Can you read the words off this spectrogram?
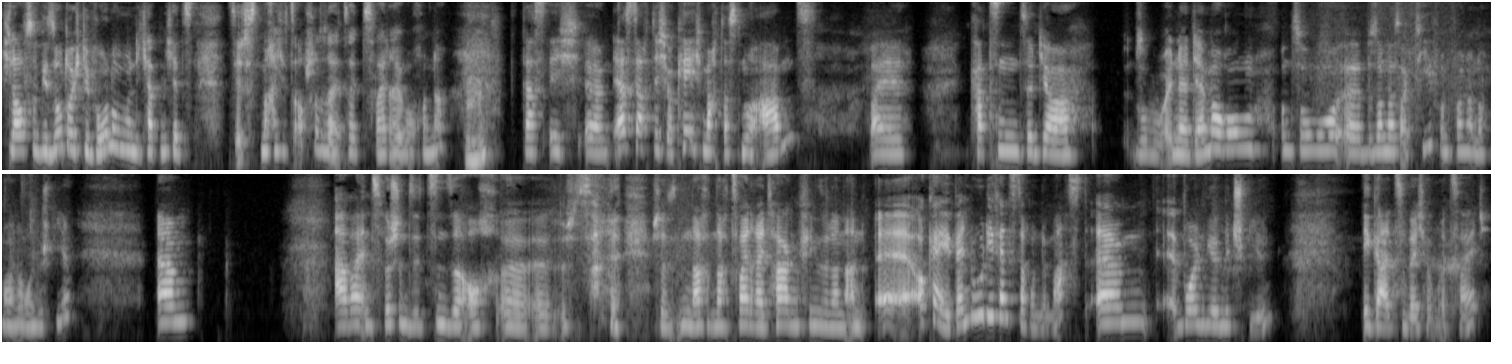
ich laufe sowieso durch die Wohnung und ich habe mich jetzt, das mache ich jetzt auch schon seit, seit zwei, drei Wochen, ne? Mhm. dass ich, ähm, erst dachte ich, okay, ich mache das nur abends, weil Katzen sind ja so in der Dämmerung und so äh, besonders aktiv und wollen dann noch mal eine Runde spielen. Ähm, aber inzwischen sitzen sie auch, äh, äh, nach, nach zwei, drei Tagen fingen sie dann an, äh, okay, wenn du die Fensterrunde machst, ähm, äh, wollen wir mitspielen. Egal zu welcher Uhrzeit.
